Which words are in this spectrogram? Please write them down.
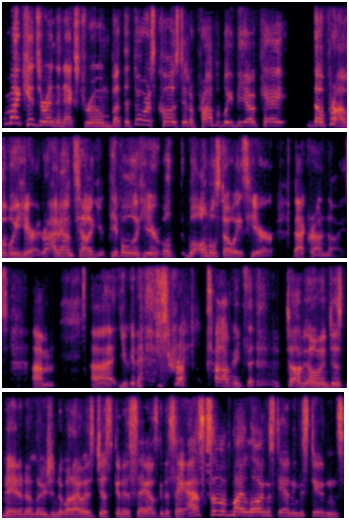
My kids are in the next room, but the door's closed. It'll probably be okay they'll probably hear it, right? I mean, I'm telling you, people will hear, will will almost always hear background noise. Um, uh, you can right, Tom, Tom Hillman just made an allusion to what I was just going to say. I was going to say, ask some of my long-standing students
